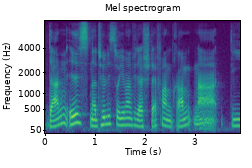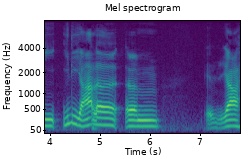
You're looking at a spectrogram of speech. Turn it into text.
dann ist natürlich so jemand wie der Stefan Brandner die ideale ähm, äh, ja,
